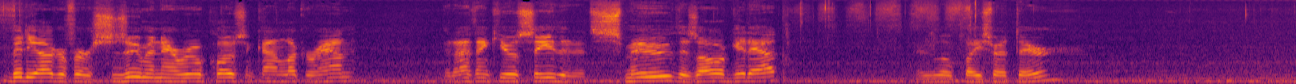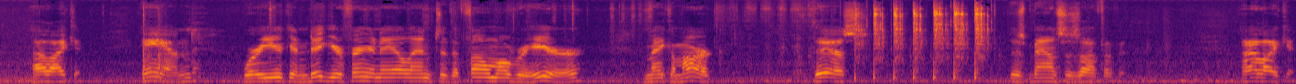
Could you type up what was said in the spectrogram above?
videographer, zoom in there real close and kind of look around. But I think you'll see that it's smooth as all get out. There's a little place right there. I like it. And where you can dig your fingernail into the foam over here, make a mark, this, this bounces off of it. I like it.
